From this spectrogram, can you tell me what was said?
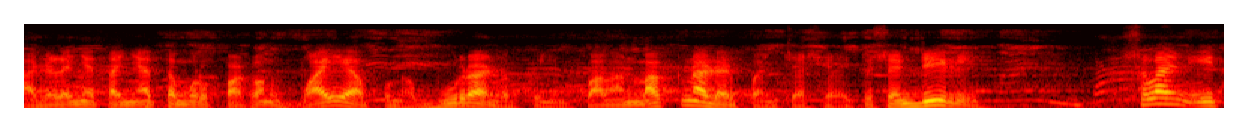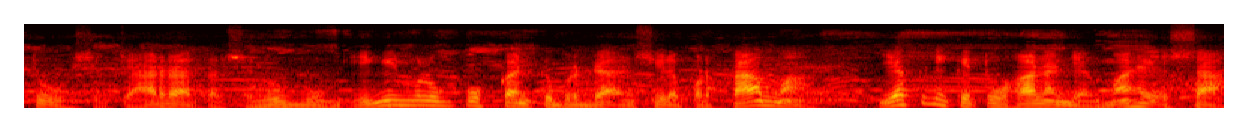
adalah nyata-nyata merupakan upaya pengaburan dan penyimpangan makna dari Pancasila itu sendiri. Selain itu, secara terselubung ingin melumpuhkan keberadaan sila pertama, yakni ketuhanan yang Maha Esa,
